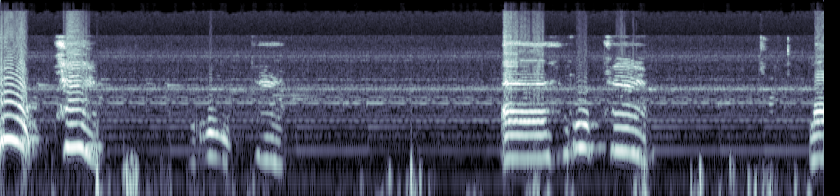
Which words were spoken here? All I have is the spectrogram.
รูปภาพ รูปภาพ เอ่อ รูปภาพ เรา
